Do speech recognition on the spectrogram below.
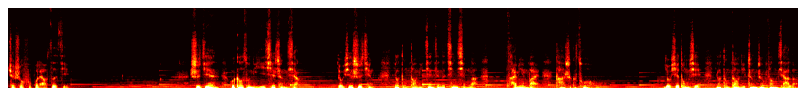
却说服不了自己。时间会告诉你一切真相，有些事情要等到你渐渐的清醒了，才明白它是个错误；有些东西要等到你真正放下了，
